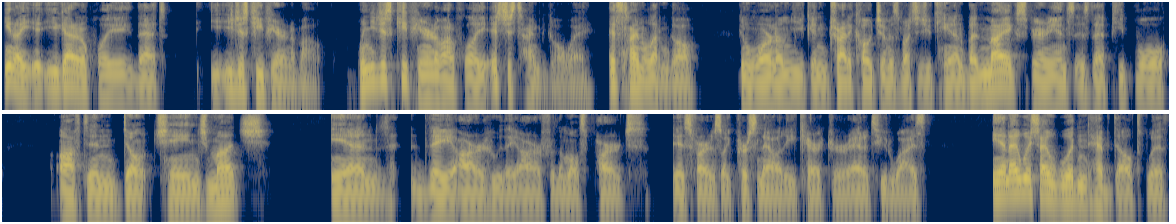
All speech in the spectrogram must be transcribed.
You know, you, got an employee that you just keep hearing about. When you just keep hearing about an employee, it's just time to go away. It's time to let them go You can warn them, you can try to coach them as much as you can. But my experience is that people often don't change much and they are who they are for the most part, as far as like personality, character, attitude wise. And I wish I wouldn't have dealt with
